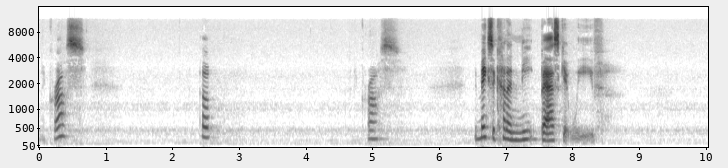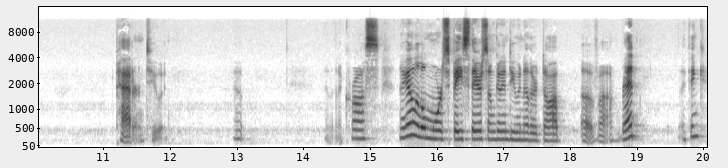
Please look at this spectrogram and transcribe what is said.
and across, up, across. It makes a kind of neat basket weave pattern to it. Up and then across. And I got a little more space there, so I'm going to do another daub of uh, red, I think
